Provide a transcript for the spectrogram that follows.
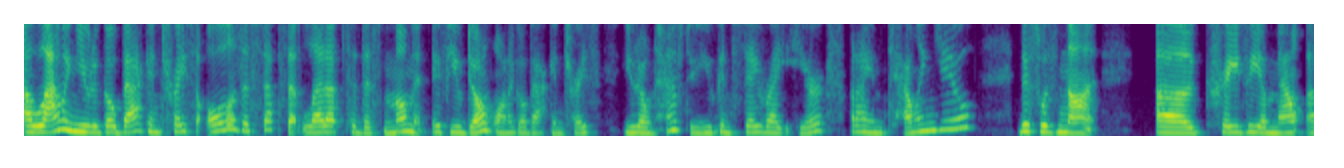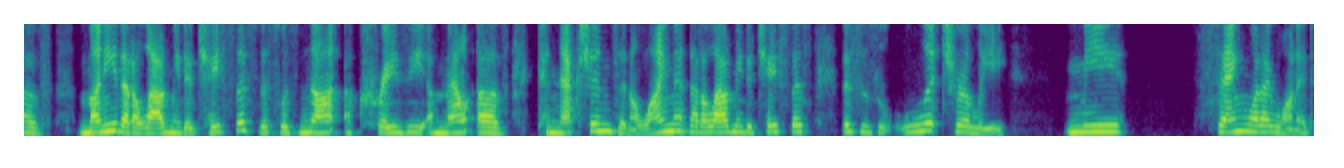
allowing you to go back and trace all of the steps that led up to this moment. If you don't want to go back and trace, you don't have to. You can stay right here. But I am telling you, this was not a crazy amount of money that allowed me to chase this. This was not a crazy amount of connections and alignment that allowed me to chase this. This is literally me saying what I wanted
